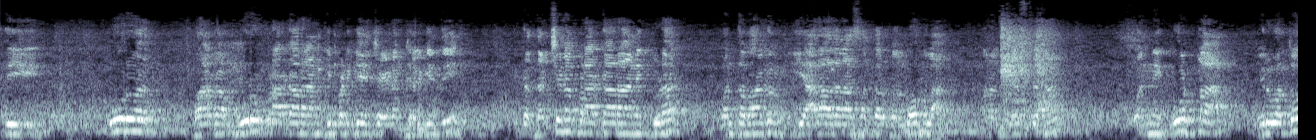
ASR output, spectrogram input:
ఇది పూర్వ భాగం పూర్వ ప్రాకారానికి ఇప్పటికే చేయడం జరిగింది. ఇక దక్షిణ ప్రాకారానికి కూడా కొంత భాగం ఈ ఆరాధన సందర్భం లోపల మనం చేస్తున్నాం. కొన్ని కోట్ల విలువతో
